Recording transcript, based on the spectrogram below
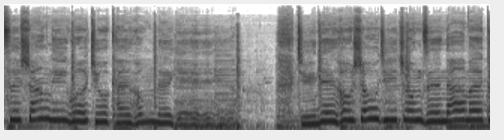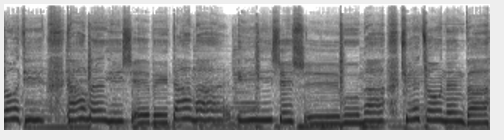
第一次想你我就看红了眼。几年后收集种子那么多题，他们一些被打骂，一些是无骂，却总能把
